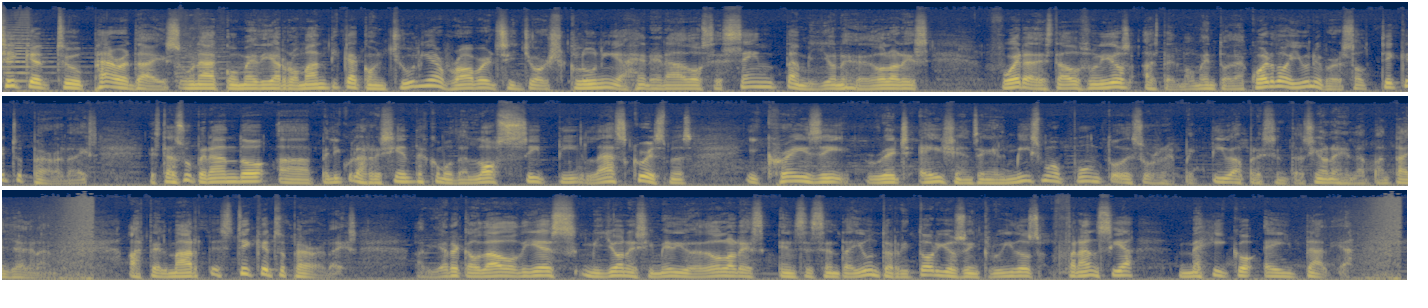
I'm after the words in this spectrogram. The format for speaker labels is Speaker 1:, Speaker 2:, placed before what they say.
Speaker 1: Ticket to Paradise, una comedia romántica con Julia Roberts y George Clooney, ha generado 60 millones de dólares fuera de Estados Unidos hasta el momento. De acuerdo a Universal, Ticket to Paradise está superando a películas recientes como The Lost City, Last Christmas y Crazy Rich Asians en el mismo punto de sus respectivas presentaciones en la pantalla grande. Hasta el martes, Ticket to Paradise había recaudado 10 millones y medio de dólares en 61 territorios, incluidos Francia, México e Italia.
